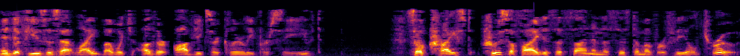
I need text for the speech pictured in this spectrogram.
and diffuses that light by which other objects are clearly perceived. So Christ crucified is the sun in the system of revealed truth,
